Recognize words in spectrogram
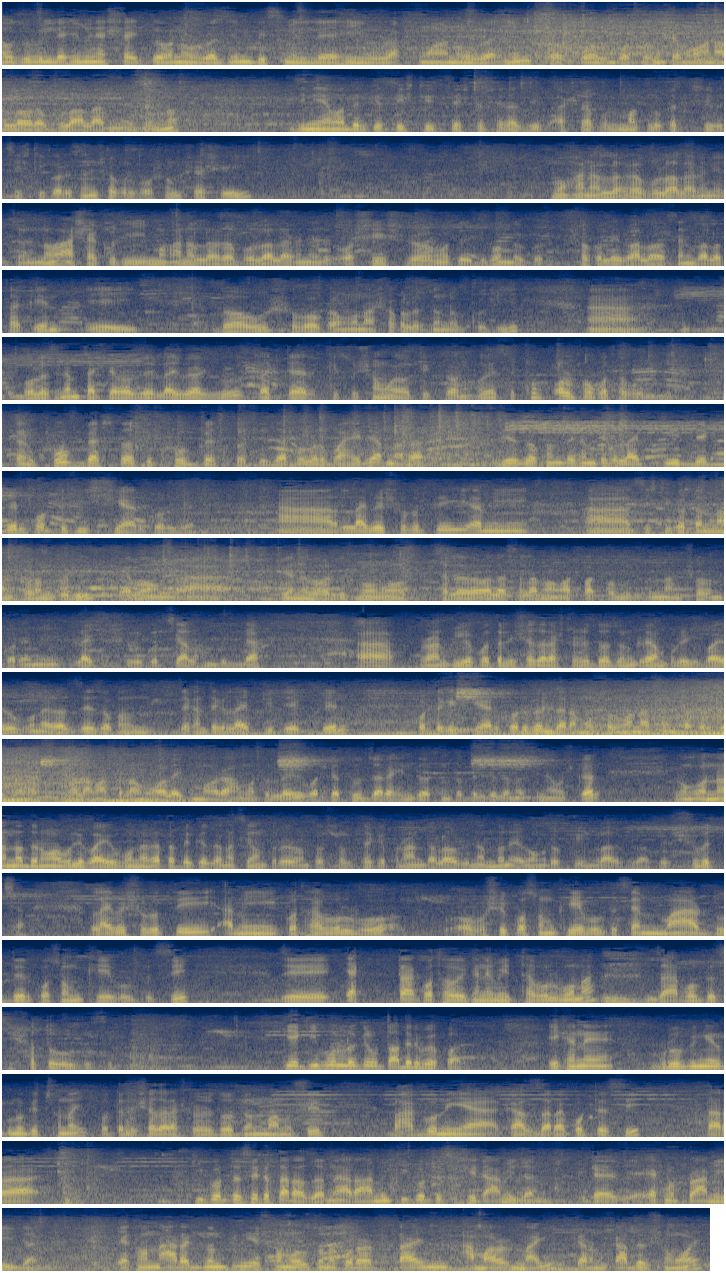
আউজুবিল্লাহিমিনা শাইতানুর রাজিম বিসমিল্লাহি রহমানুর রাহিম। সকল প্রশংসা মহান আল্লাহ রাবুল আলমের জন্য, যিনি আমাদেরকে সৃষ্টির শ্রেষ্ঠ সেরা জীব, আশরাফুল মাকলুকাত হিসেবে সৃষ্টি করেছেন। সকল প্রশংসা সেই মহান আল্লাহ রাবুল আলমিনের জন্য। আশা করি মহান আল্লাহ রাবুল আলমিনের অশেষ রহমত বন্ধ করুন। সকলে ভালো আছেন, ভালো থাকেন। এই দোয়াও শুভকামনা সকলের জন্য করি। বলেছিলাম চারটে বাজে লাইভে আসব। চারটার কিছু সময় অতিক্রম হয়েছে। খুব অল্প কথা বলব। কারণ খুব ব্যস্ত আছি, খুব ব্যস্ত আছি। যা বলার বাইরে আপনারা যে যখন যেখান থেকে লাইভটি দেখবেন প্রত্যেকেই শেয়ার করবেন। আর লাইভের শুরুতেই আমি সৃষ্টিকর্তার নাম স্মরণ করি এবং প্রিয়ান হরদুত মোহাম্মদ সাল্লাহ আল্লাহ সাল্লাম আমার পাক নাম স্মরণ করে আমি লাইভ শুরু করছি, আলহামদুলিল্লাহ। প্রাণপ্রিয় পঁয়তাল্লিশ হাজার আটশো দশজন গ্রাম পুলিশ ভাই বোনেরা যে যখন যেখান থেকে লাইভটি দেখবেন প্রত্যেকে শেয়ার করবেন। যারা মুসলমান আছেন, তাদেরকে জানাচ্ছি সালাম। আসসালামু আলাইকুম রহমতুল্লাহ বরকাতু যারা হিন্দু আছেন, তাদেরকে জানাচ্ছি নমস্কার। এবং অন্যান্য ধর্মাবলী ভাই বোনেরা, তাদেরকে জানাচ্ছি অন্তরের অন্তঃস্থল থেকে প্রাণডালা অভিনন্দন এবং রক্তিম লাল শুভেচ্ছা। লাইভের শুরুতেই আমি কথা বলব, অবশ্যই কসম খেয়ে বলতেছি, আমি মার দুধের কসম খেয়ে বলতেছি যে একটা কথাও এখানে মিথ্যা বলব না, যা বলতেছি সত্য বলতেছি। কে কি বলল কেউ তাদের ব্যাপার। এখানে গ্রুপিংয়ের কোনো কিছু নাই। পঁয়তাল্লিশ হাজার আটশো দশজন মানুষের ভাগ্য নিয়ে কাজ যারা করতেছি, তারা কি করতেছে এটা তারা জানে। আর আমি কি করতেছি সেটা আমি জানি। এটা একমাত্র আমিই জানি। এখন আরেকজনকে নিয়ে সমালোচনা করার টাইম আমার নাই, কারণ কাজের সময়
